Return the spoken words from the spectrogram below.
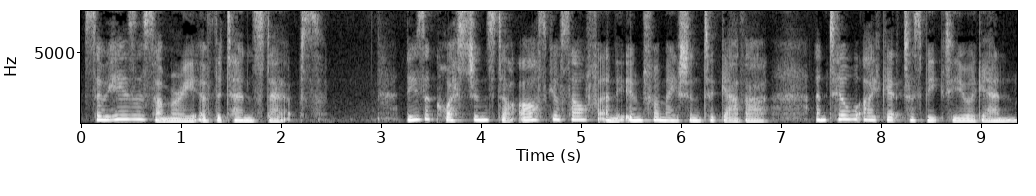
So here's a summary of the 10 steps. These are questions to ask yourself and information to gather until I get to speak to you again.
